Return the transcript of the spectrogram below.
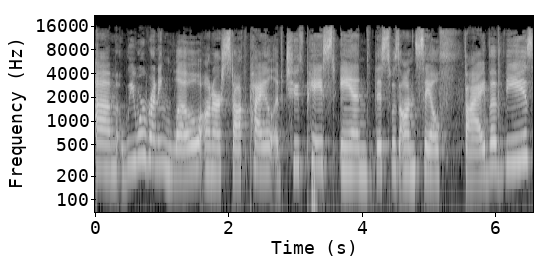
Um, we were running low on our stockpile of toothpaste and this was on sale five of these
